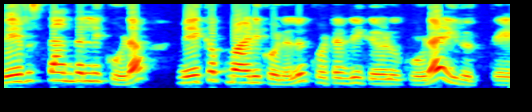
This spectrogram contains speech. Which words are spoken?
ದೇವಸ್ಥಾನದಲ್ಲಿ ಕೂಡ ಮೇಕಪ್ ಮಾಡಿಕೊಳ್ಳಲು ಕೊಠಡಿಗಳು ಕೂಡ ಇರುತ್ತೆ.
